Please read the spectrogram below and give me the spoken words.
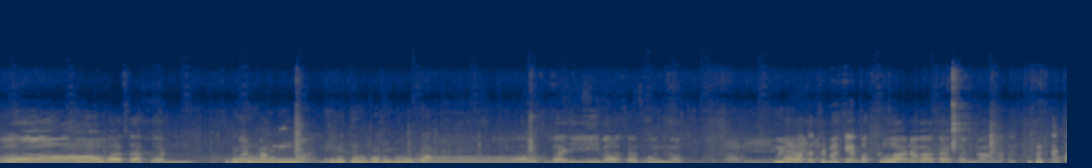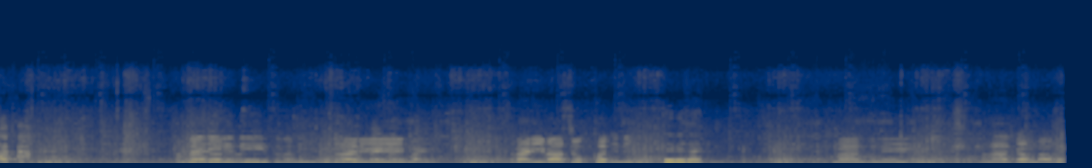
โอ้บาวสากลสิไปคนตู้มักได้มั่วสิไปตู้ได้ดีกูไปกักโอ้อะสบายดีบาวสากลเนาะสวัสดีมื้อนี้เฮาก็สิมาเก็บบักทั่วเนาะบาวสากลเนาะสบายดีเงินดีสบายดีสวัสดีแปลงใหม่ สบายดีบาวสุขคนอินดีตีไปใส่มากตรงนี้มหากรรมบาวบ่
